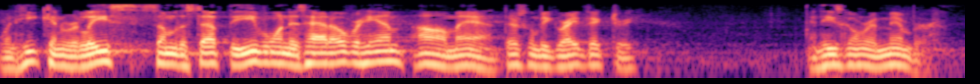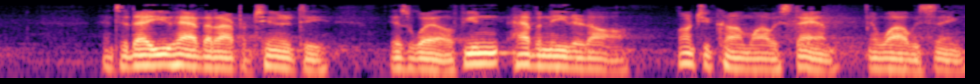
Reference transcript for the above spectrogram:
When he can release some of the stuff the evil one has had over him, oh man, there's going to be great victory. And he's going to remember. And today you have that opportunity as well. If you have a need at all, why don't you come while we stand and while we sing?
